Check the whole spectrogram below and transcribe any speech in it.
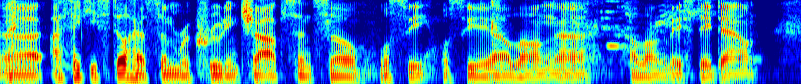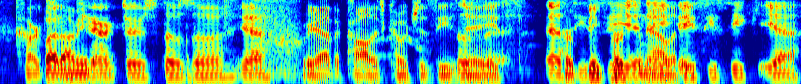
Uh, I think he still has some recruiting chops, and so we'll see. We'll see how long uh, how long they stay down. Cartoon I mean- characters, those uh, yeah, Yeah, the college coaches these Those, uh, days, big SEC and. ACC, yeah.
